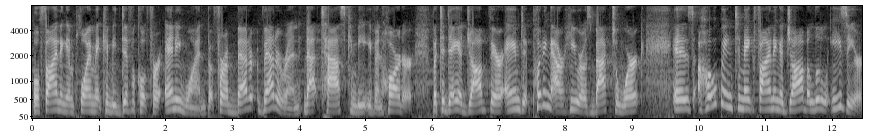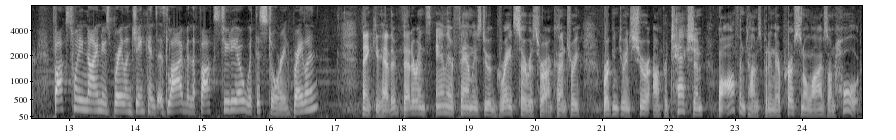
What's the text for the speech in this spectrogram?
Well, finding employment can be difficult for anyone, but for a veteran, that task can be even harder. But today, a job fair aimed at putting our heroes back to work is hoping to make finding a job a little easier. Fox 29 News' Braylon Jenkins is live in the Fox studio with the story. Braylon? Thank you, Heather. Veterans and their families do a great service for our country, working to ensure our protection while oftentimes putting their personal lives on hold.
